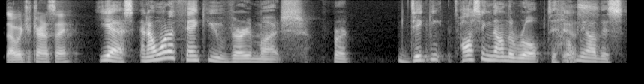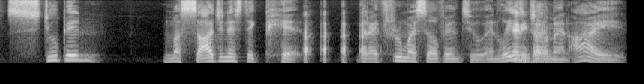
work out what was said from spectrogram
Is that what you're trying to say? yes, and I want to thank you very much for digging, tossing down the rope to help me out of this stupid, misogynistic pit that I threw myself into. And ladies and gentlemen, I,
